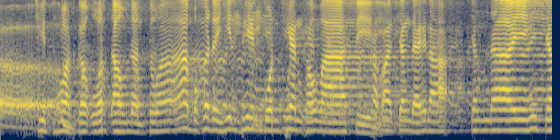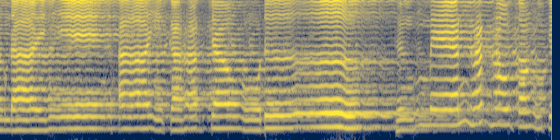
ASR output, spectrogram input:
อคิดฮอดก็อดเอานั่นตัวบ่เคยได้ยินเพลงบนแค้นเขาว่าติข้าว่าจังใดล่ะจังใดจังใดอายกะฮักเจ้าเด้อถึงแม้นฮักเฮาต้องเจ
